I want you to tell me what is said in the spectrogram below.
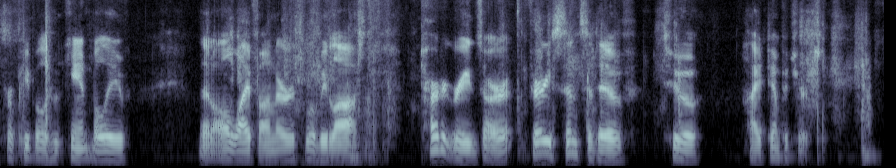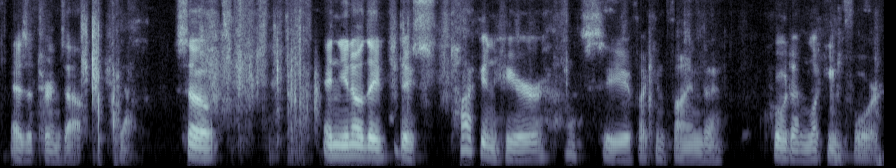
for people who can't believe that all life on Earth will be lost. Tardigrades are very sensitive to high temperatures, as it turns out. Yeah. So, and you know, they, they talk in here. Let's see if I can find the quote I'm looking for.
